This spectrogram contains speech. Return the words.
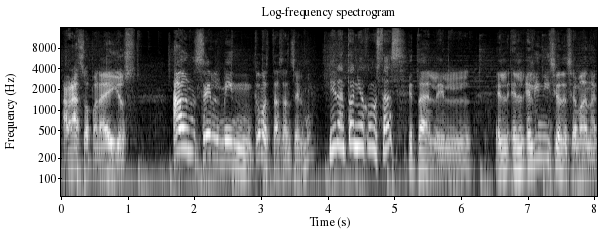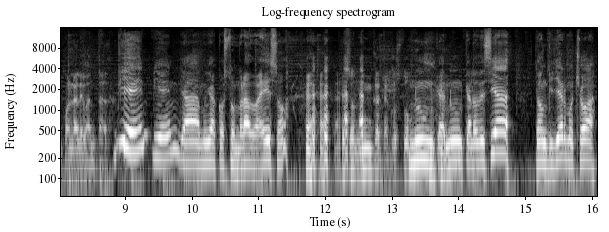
Abrazo para ellos. Anselmin, ¿cómo estás, Anselmo? Bien, Antonio, ¿cómo estás? ¿Qué tal el, el, el, el inicio de semana con la levantada? Bien, bien, ya muy acostumbrado a eso. Eso nunca te acostumbras. nunca, nunca. Lo decía don Guillermo Ochoa.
